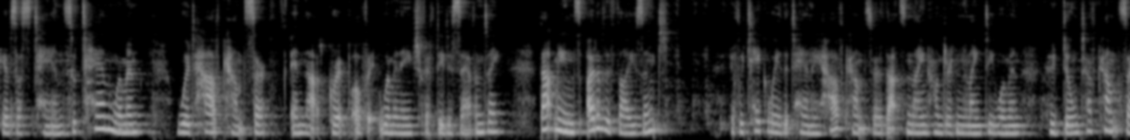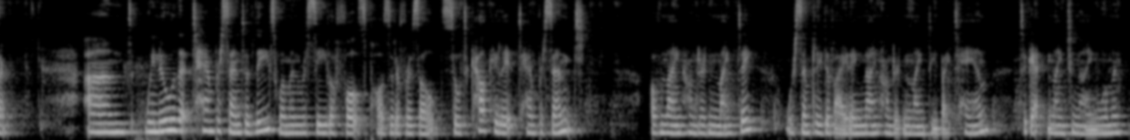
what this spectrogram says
gives us 10. So 10 women would have cancer in that group of women aged 50 to 70. That means out of the 1,000, if we take away the 10 who have cancer, that's 990 women who don't have cancer. And we know that 10% of these women receive a false positive result. So to calculate 10% of 990, we're simply dividing 990 by 10 to get 99 women.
